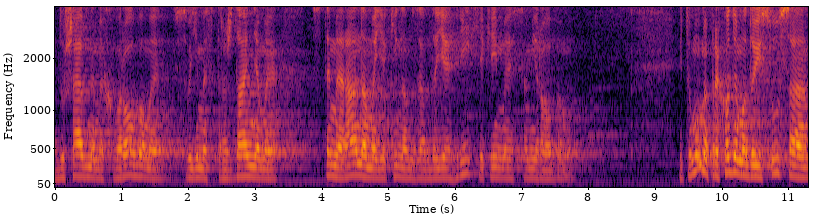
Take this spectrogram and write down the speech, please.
душевними хворобами, своїми стражданнями, з тими ранами, які нам завдає гріх, який ми самі робимо. І тому ми приходимо до Ісуса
